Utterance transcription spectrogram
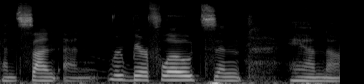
and sun and root beer floats and and uh,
